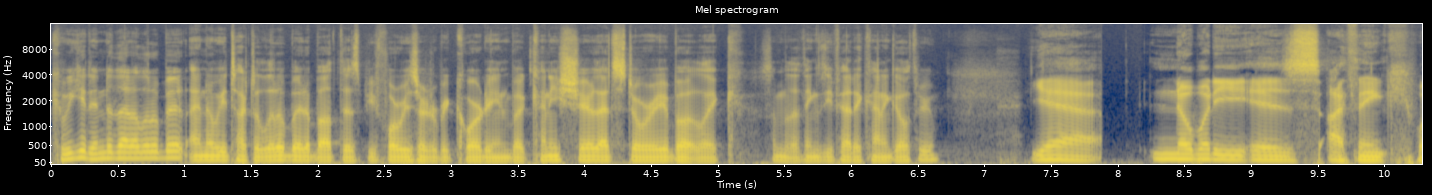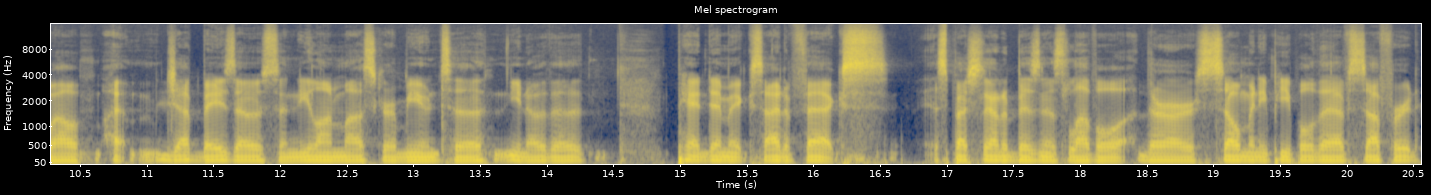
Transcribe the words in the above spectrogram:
Can we get into that a little bit? I know we talked a little bit about this before we started recording, but can you share that story about like some of the things you've had to kind of go through? Yeah. Nobody is, I think, well, uh, Jeff Bezos and Elon Musk are immune to, you know, the pandemic side effects especially on a business level. There are so many people that have suffered,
